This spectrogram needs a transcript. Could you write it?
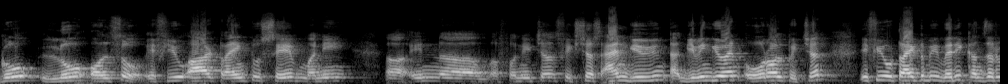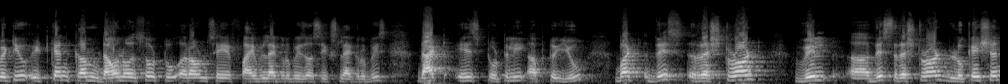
go low also if you are trying to save money uh, in uh, furniture, fixtures and giving, uh, giving you an overall picture. If you try to be very conservative, it can come down also to around say 5 lakh rupees or 6 lakh rupees. That is totally up to you. But this restaurant will uh, this restaurant location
